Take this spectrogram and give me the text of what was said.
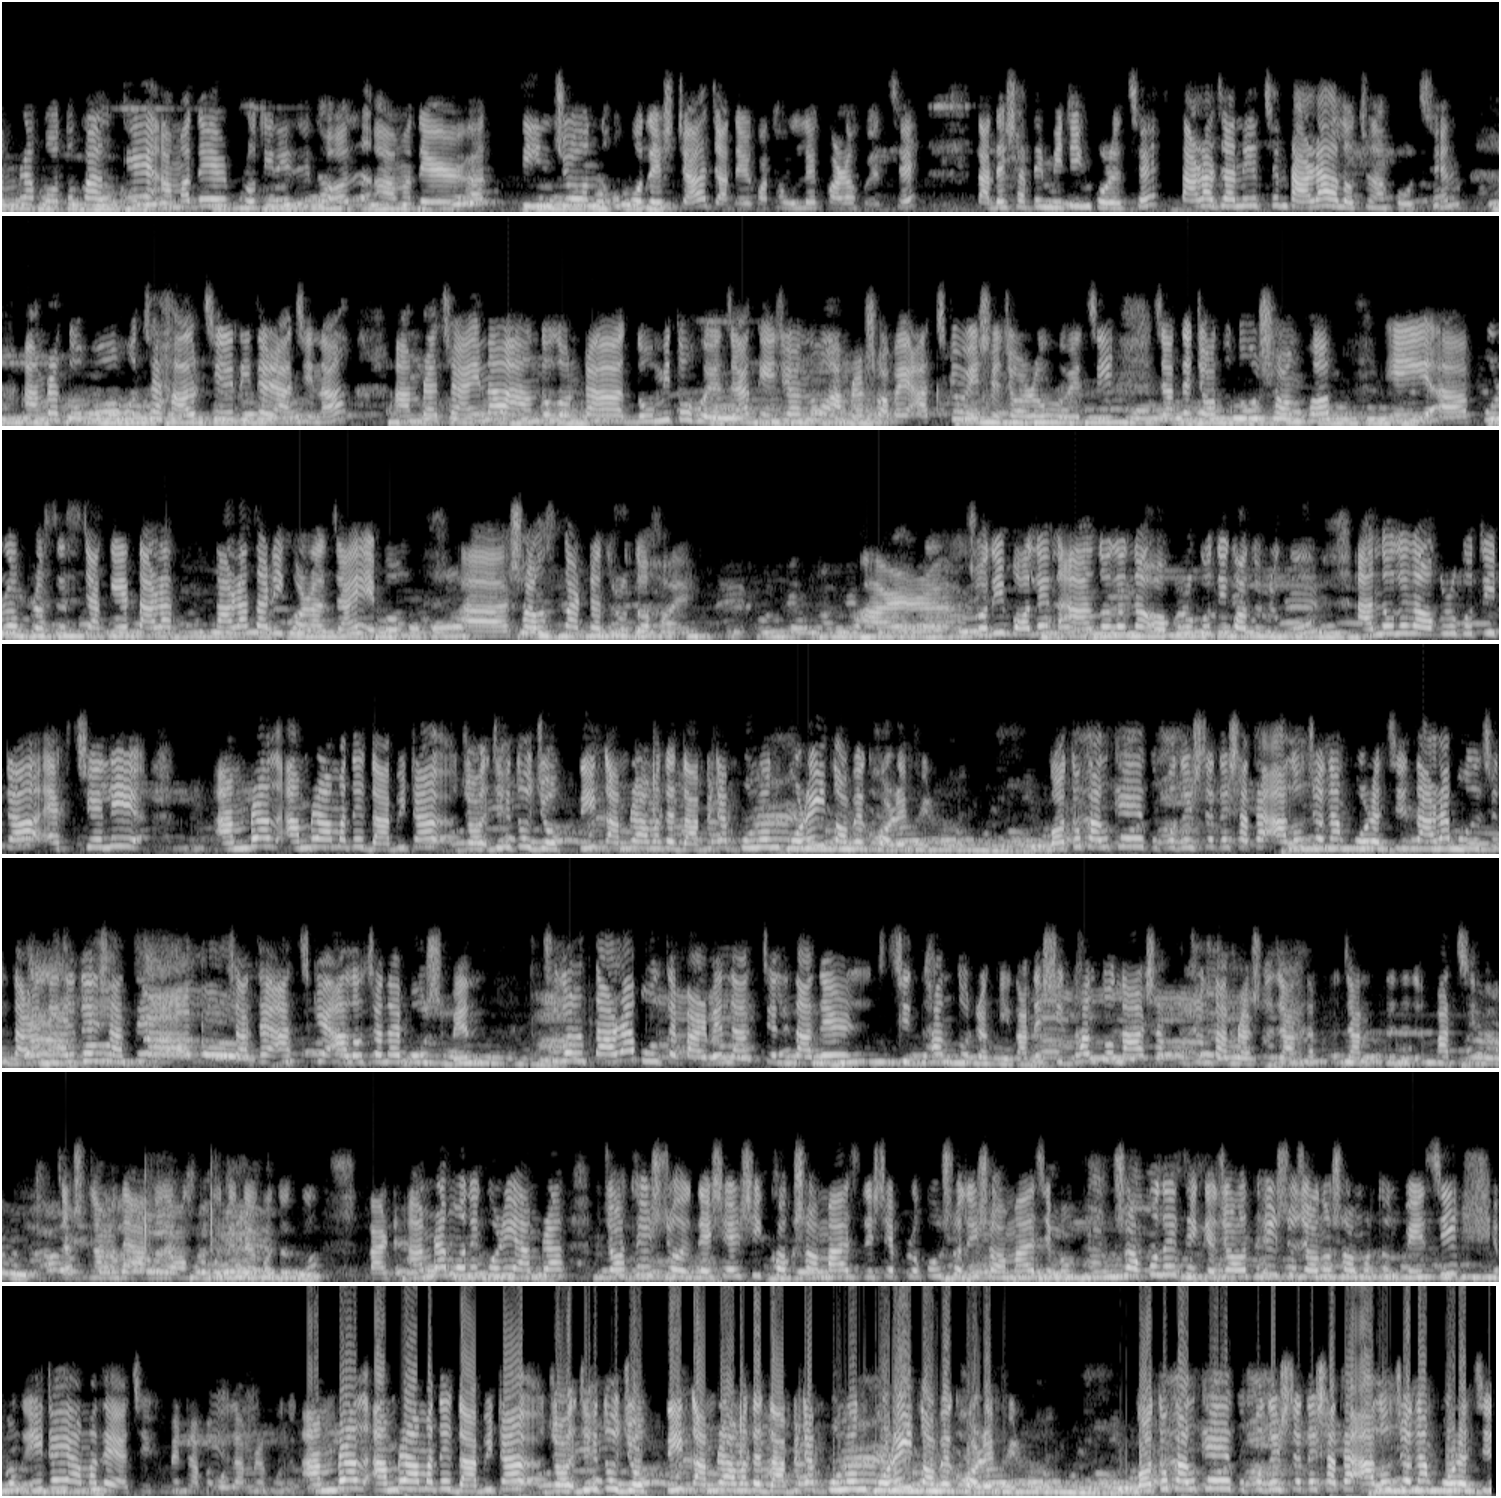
আমরা গতকালকে আমাদের প্রতিনিধি দল, আমাদের তিনজন উপদেষ্টা যাদের কথা উল্লেখ করা হয়েছে, তাদের সাথে মিটিং করেছে। তারা জানিয়েছেন, তারা আলোচনা করছেন। আমরা তবুও হচ্ছে হাল ছেড়ে দিতে রাজি না। আমরা চাই না আন্দোলনটা দমিত হয়ে যাক। এই জন্য আমরা সবাই আজকেও এসে জড়ো হয়েছি, যাতে যতদূর সম্ভব এই পুরো প্রসেসটাকে তারা তাড়াতাড়ি করা যায় এবং সংস্কারটা দ্রুত হয়। আর যদি বলেন আন্দোলনের অগ্রগতি কতটুকু আন্দোলনের অগ্রগতিটা অ্যাকচুয়ালি আমরা আমরা আমাদের দাবিটা যেহেতু যৌক্তিক, আমরা আমাদের দাবিটা পূরণ করেই তবে ঘরে ফিরবো। গতকালকে উপদেষ্টাদের সাথে আলোচনা করেছি, তারা বলেছেন তারা নিজেদের সাথে সাথে আজকে আলোচনায় বসবেন। সুতরাং তারা বলতে পারবেন অ্যাকচুয়ালি তাদের সিদ্ধান্তটা কি? তাদের সিদ্ধান্ত না আসা পর্যন্ত আমরা আসলে জানতে জানতে পাচ্ছি না আসলে আমাদের আন্দোলন অগ্রগতিটা কতটুকু। বাট আমরা মনে করি আমরা যথেষ্ট দেশের শিক্ষক সমাজ, দেশের প্রকৌশলী সমাজ এবং সকলের থেকে যথেষ্ট জনসমর্থন পেয়েছি এবং এটাই আমাদের অ্যাচিভমেন্ট বলে আমরা মনে আমরা আমরা আমাদের দাবিটা যেহেতু যৌক্তিক, আমরা আমাদের দাবিটা পূরণ করেই তবে ঘরে ফিরবো। গতকালকে উপদেষ্টাদের সাথে আলোচনা করেছি।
